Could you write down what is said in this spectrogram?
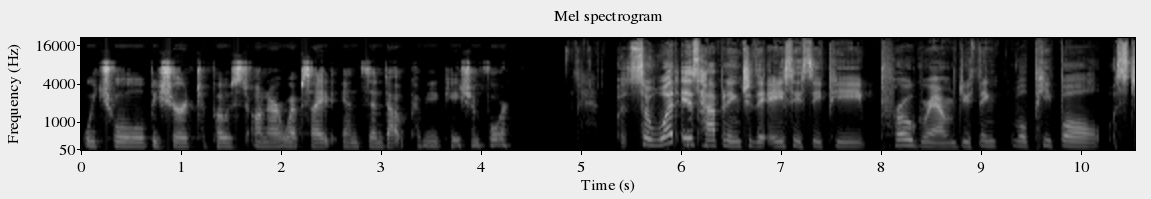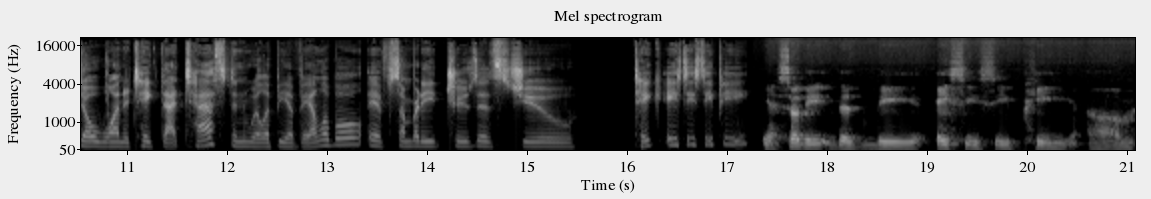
which we'll be sure to post on our website and send out communication for. So, what is happening to the ACCP program? Do you think will people still want to take that test, and will it be available if somebody chooses to take ACCP? Yeah. So the the the ACCP um,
